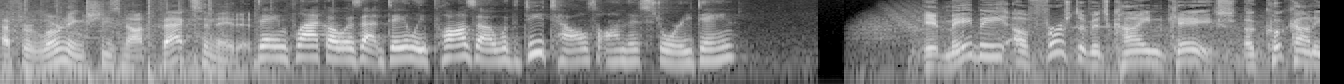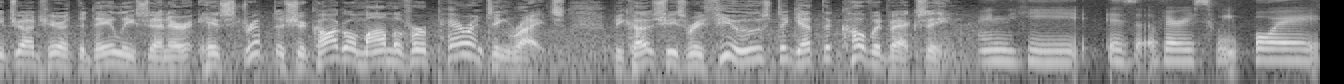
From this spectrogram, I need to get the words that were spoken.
after learning she's not vaccinated. Dane Placko is at Daley Plaza with details on this story. Dane? It may be a first of its kind case. A Cook County judge here at the Daley Center has stripped a Chicago mom of her parenting rights because she's refused to get the COVID vaccine. And he is a very sweet boy.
